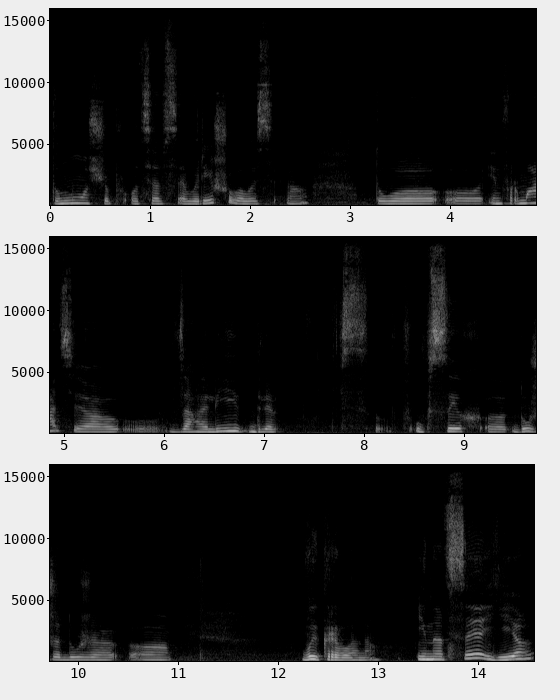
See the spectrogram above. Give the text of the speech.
тому, щоб оце все вирішувалось, е, то інформація взагалі для у всіх дуже-дуже викривлена. І на це є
